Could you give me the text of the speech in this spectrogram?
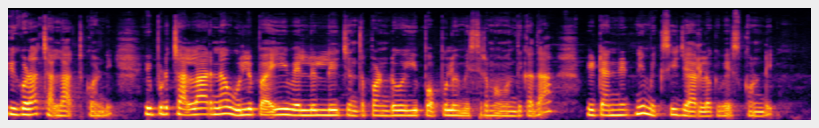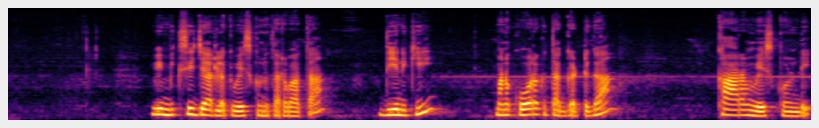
ఇవి కూడా చల్లార్చుకోండి. ఇప్పుడు చల్లారిన ఉల్లిపాయ వెల్లుల్లి చింతపండు ఈ పప్పులు మిశ్రమం ఉంది కదా వీటన్నింటినీ మిక్సీ జార్లోకి వేసుకోండి. ఇవి మిక్సీ జార్లోకి వేసుకున్న తర్వాత దీనికి మన కూరకు తగ్గట్టుగా కారం వేసుకోండి.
